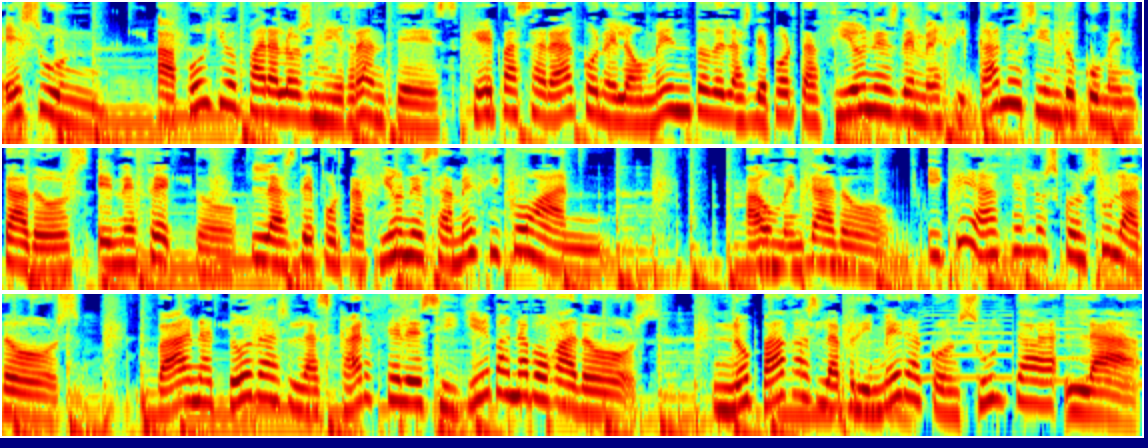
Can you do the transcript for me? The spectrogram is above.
Es un Apoyo para los migrantes. ¿Qué pasará con el aumento de las deportaciones de mexicanos indocumentados? En efecto, las deportaciones a México han aumentado. ¿Y qué hacen los consulados? Van a todas las cárceles y llevan abogados. No pagas la primera consulta, la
